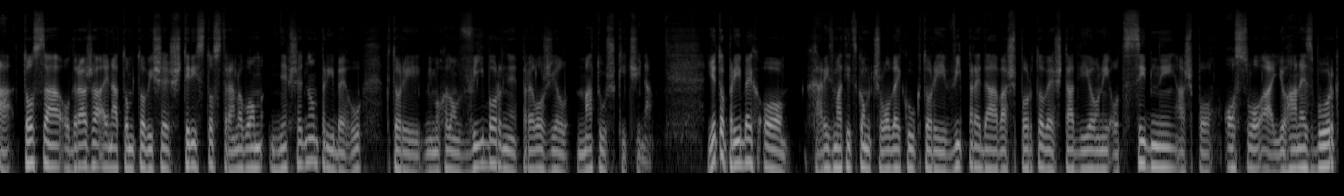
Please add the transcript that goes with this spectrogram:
A to sa odráža aj na tomto vyše 400 stranovom nevšednom príbehu, ktorý mimochodom výborne preložil Matúš Kičina. Je to príbeh o charizmatickom človeku, ktorý vypredáva športové štadióny od Sydney až po Oslo a Johannesburg.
